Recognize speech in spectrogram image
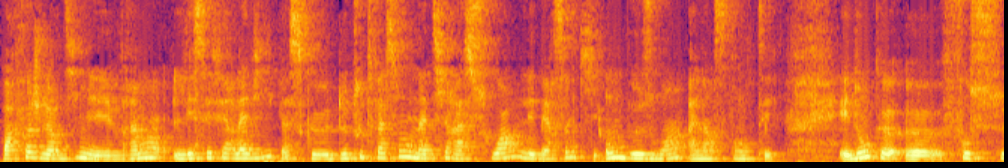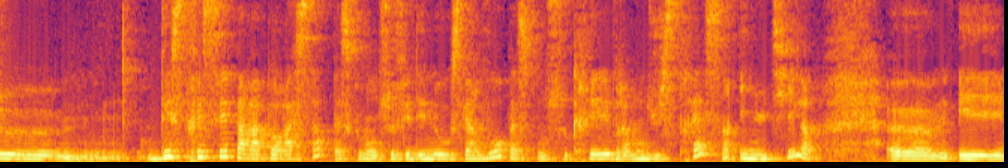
Parfois je leur dis mais vraiment laissez faire la vie parce que de toute façon on attire à soi les personnes qui ont besoin à l'instant T. Et donc, il euh, faut se déstresser par rapport à ça, parce qu'on se fait des nœuds au cerveau, parce qu'on se crée vraiment du stress inutile. Euh, et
